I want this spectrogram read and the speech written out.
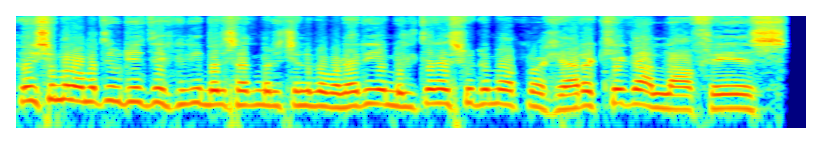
तो इसी मतलब वीडियो देखने के मेरे साथ मेरे चैनल पर बने रही है मिलते हैं स्टूडियो में, अपना ख्याल रखिएगा। अल्लाह हाफिज़।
